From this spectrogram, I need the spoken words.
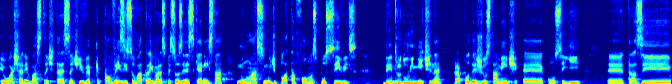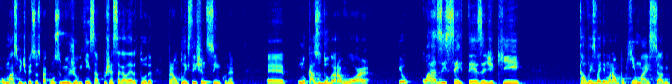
eu acharia bastante interessante de ver, porque talvez isso vá atrair várias pessoas. Eles querem estar no máximo de plataformas possíveis, dentro do limite, né? Para poder justamente é, conseguir é, trazer o máximo de pessoas para consumir o jogo e, quem sabe, puxar essa galera toda para um PlayStation 5, né? É, no caso do God of War, eu quase certeza de que talvez vai demorar um pouquinho mais, sabe?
